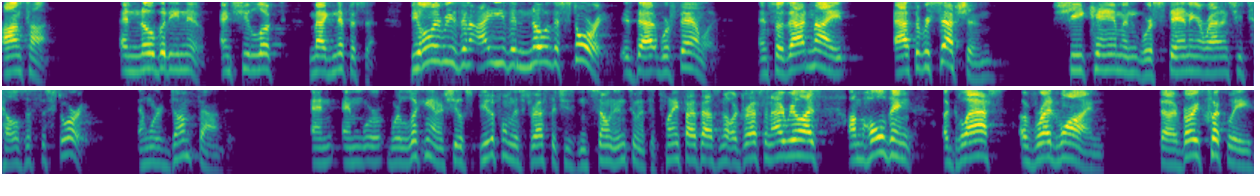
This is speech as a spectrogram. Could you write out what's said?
on time and nobody knew. And she looked magnificent. The only reason I even know the story is that we're family. And so that night at the reception, she came and we're standing around and she tells us the story. And we're dumbfounded. And, and we're, we're looking at her. She looks beautiful in this dress that she's been sewn into. And it's a $25,000 dress. And I realize I'm holding a glass of red wine that I very quickly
